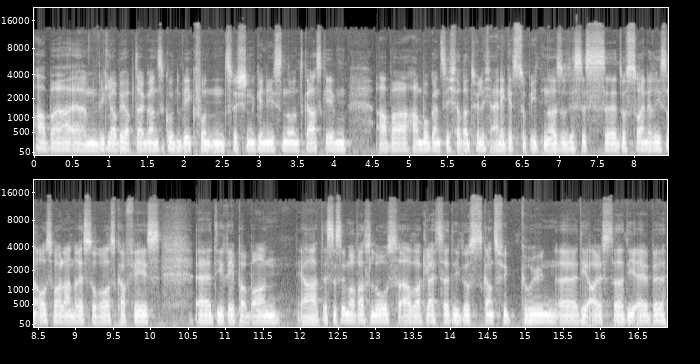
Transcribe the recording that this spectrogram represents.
Aber ähm, ich glaube, ich habe da einen ganz guten Weg gefunden zwischen genießen und Gas geben. Aber Hamburg an sich hat natürlich einiges zu bieten. Also das ist, äh, du hast so eine riesen Auswahl an Restaurants, Cafés, äh, die Reeperbahn. Ja, das ist immer was los, aber gleichzeitig du hast ganz viel Grün, äh, die Alster, die Elbe.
